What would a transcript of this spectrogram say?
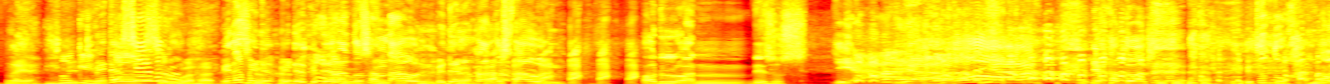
Enggak ya? Oh gitu. Beda sih itu. Itu beda beda beda ratusan tahun, beda 600 tahun. Oh duluan Yesus. Iya. Iya. Ya Tuhan. Itu Tuhan lu.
